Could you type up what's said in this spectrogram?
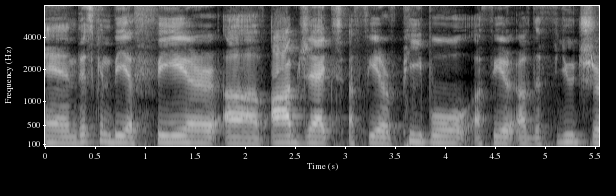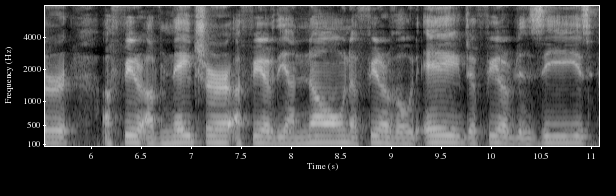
And this can be a fear of objects, a fear of people, a fear of the future, a fear of nature, a fear of the unknown, a fear of old age, a fear of disease,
